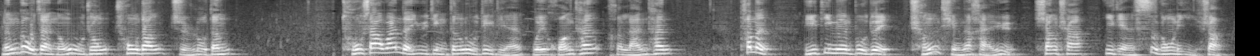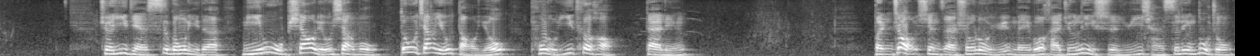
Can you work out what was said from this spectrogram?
能够在浓雾中充当指路灯。屠杀湾的预定登陆地点为黄滩和蓝滩，他们。离地面部队乘艇的海域相差一点四公里以上，这一点四公里的迷雾漂流项目都将由导游普鲁伊特号带领。本照现在收录于美国海军历史与遗产司令部中，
